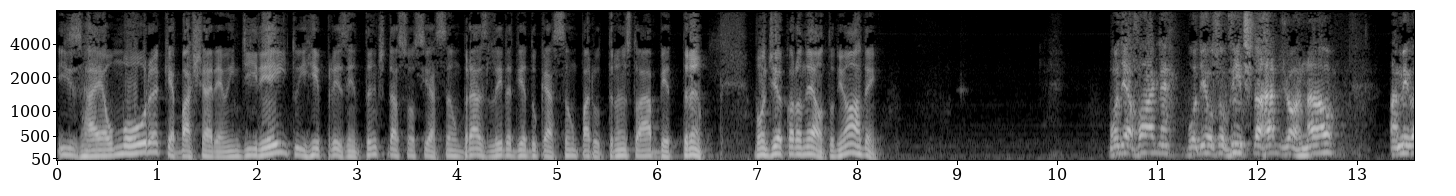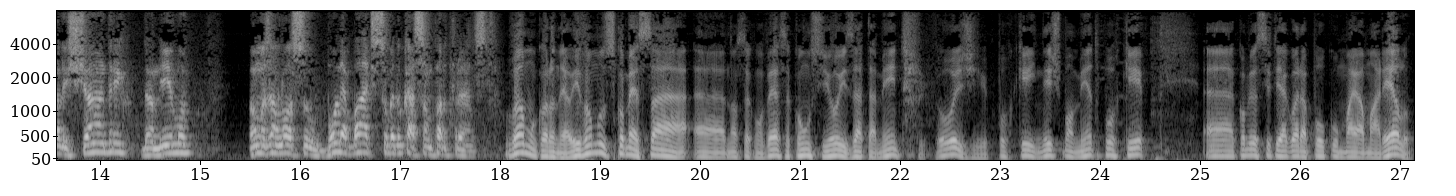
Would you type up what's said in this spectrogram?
Israel Moura, que é bacharel em Direito e representante da Associação Brasileira de Educação para o Trânsito, a ABETRAN. Bom dia, Coronel. Tudo em ordem? Bom dia, Wagner. Bom dia aos ouvintes da Rádio Jornal. Amigo Alexandre, Danilo. Vamos ao nosso bom debate sobre educação para o trânsito. Vamos, Coronel, e vamos começar a nossa conversa com o senhor exatamente hoje, porque neste momento, porque, ah, como eu citei agora há pouco o Maio Amarelo,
